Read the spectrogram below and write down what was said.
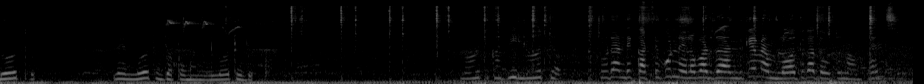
లోతు. నేను లోతు చెప్పమని లోతు చెప్పు లోతు కవి లోతు. చూడండి కట్టి కూడా నిలబడదు. అందుకే మేము లోతుగా తవ్వుతున్నాం ఫ్రెండ్స్.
